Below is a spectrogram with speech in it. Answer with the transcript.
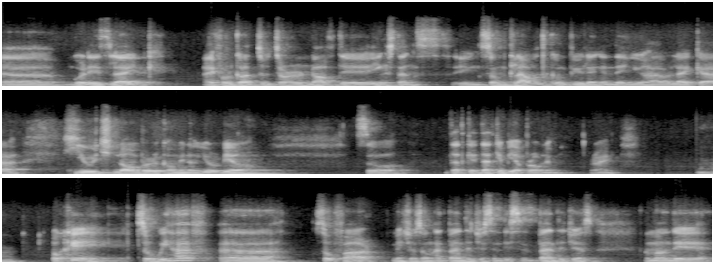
uh, where it's like i forgot to turn off the instance in some cloud computing and then you have like a huge number coming on your bill. So that can, that can be a problem right? Mm -hmm. okay so we have uh, so far mentioned some advantages and disadvantages among the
